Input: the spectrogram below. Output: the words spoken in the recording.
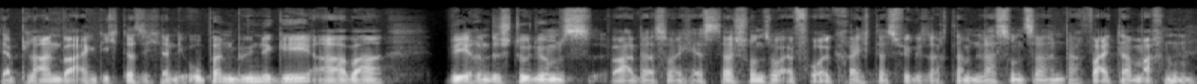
der Plan war eigentlich, dass ich an die Opernbühne gehe, aber während des Studiums war das Orchester schon so erfolgreich, dass wir gesagt haben, lass uns einfach weitermachen, Mhm.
